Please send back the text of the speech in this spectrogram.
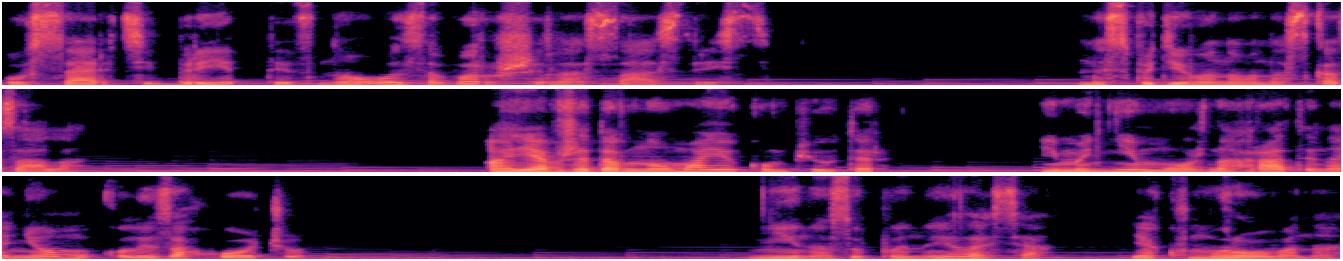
У серці Брітти знову заворушила заздрість. Несподівано вона сказала. А я вже давно маю комп'ютер, і мені можна грати на ньому, коли захочу. Ніна зупинилася, як вмурована.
